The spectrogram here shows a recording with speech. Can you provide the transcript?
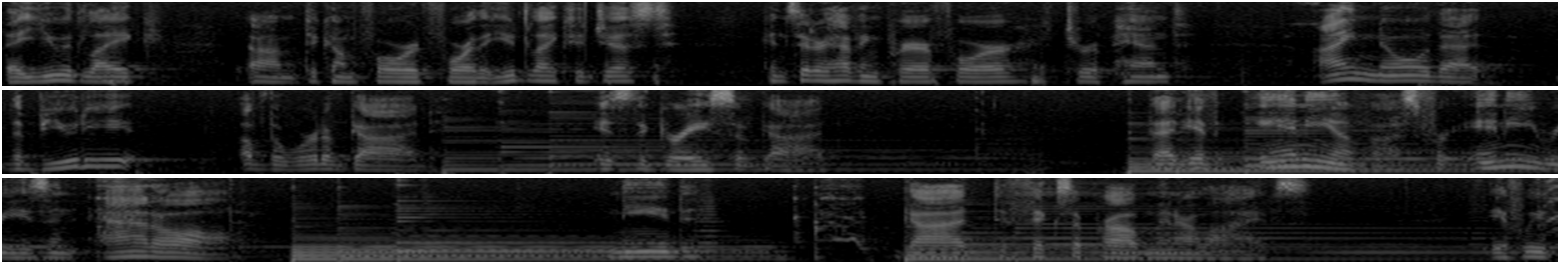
that you would like um, to come forward for, that you'd like to just consider having prayer for, to repent. I know that the beauty of the Word of God is the grace of God. That if any of us, for any reason at all, need God to fix a problem in our lives, if we've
